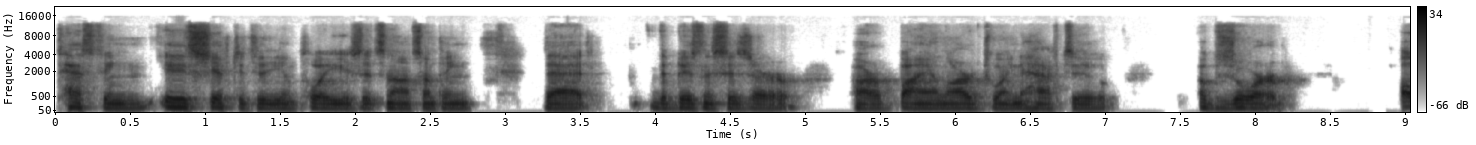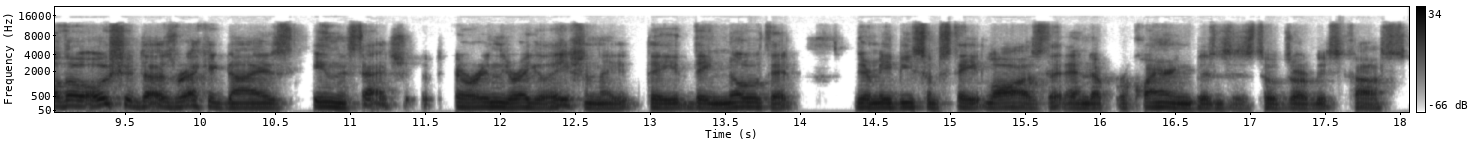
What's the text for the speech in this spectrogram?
testing is shifted to the employees. It's not something that the businesses are are by and large going to have to absorb. Although OSHA does recognize in the statute or in the regulation, they they they know that there may be some state laws that end up requiring businesses to absorb these costs,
